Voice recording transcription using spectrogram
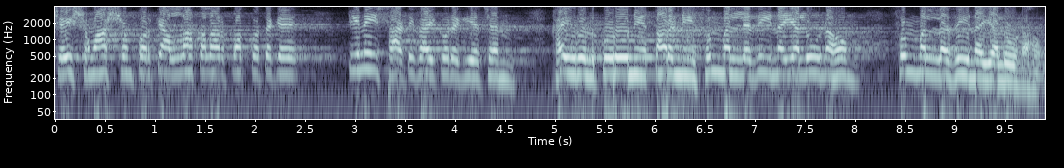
সেই সমাজ সম্পর্কে আল্লাহ তালার পক্ষ থেকে তিনি সার্টিফাই করে গিয়েছেন খাইরুল করুনি কারনি সুম্মাল্লাযীনা ইয়ালুনাহুম সুম্মাল্লাযীনা ইয়ালুনাহুম।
